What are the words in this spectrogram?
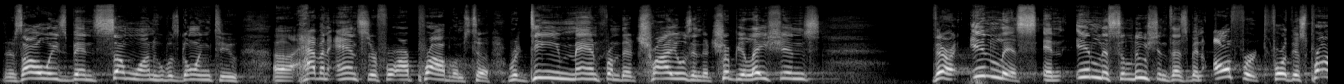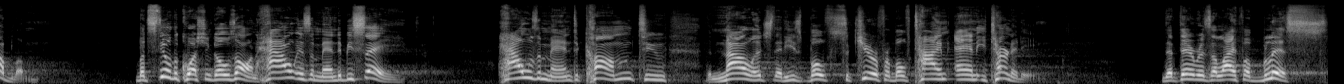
There's, always been someone who was going to uh, have an answer for our problems, to redeem man from their trials and their tribulations. There are endless and endless solutions that's been offered for this problem. But still, the question goes on how is a man to be saved? How is a man to come to the knowledge that he's both secure for both time and eternity? That there is a life of bliss,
